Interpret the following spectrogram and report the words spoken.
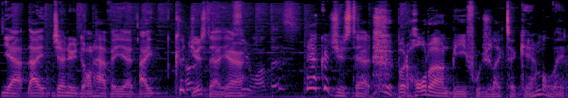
yeah, I genuinely don't have it yet. I could use that, yeah. So you want this? Yeah, I could use that. But hold on, beef. Would you like to gamble it?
